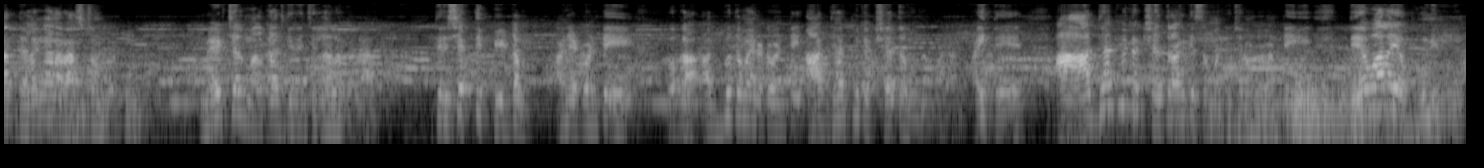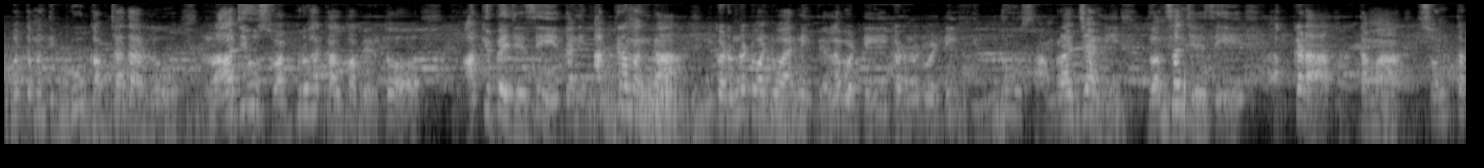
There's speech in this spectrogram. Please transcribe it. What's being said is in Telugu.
మన తెలంగాణ రాష్ట్రంలోని మేడ్చల్ మల్కాజ్గిరి జిల్లాలో గల త్రిశక్తి పీఠం అనేటువంటి ఒక అద్భుతమైనటువంటి ఆధ్యాత్మిక క్షేత్రం ఉందన్నమాట. అయితే ఆ ఆధ్యాత్మిక క్షేత్రానికి సంబంధించినటువంటి దేవాలయ భూమిని కొంతమంది భూ కబ్జాదారులు రాజీవ్ స్వగృహ కల్ప పేరుతో ఆక్యుపై చేసి దాన్ని అక్రమంగా ఇక్కడ ఉన్నటువంటి వారిని వెళ్ళగొట్టి ఇక్కడ ఉన్నటువంటి హిందూ సామ్రాజ్యాన్ని ధ్వంసం చేసి అక్కడ తమ సొంత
